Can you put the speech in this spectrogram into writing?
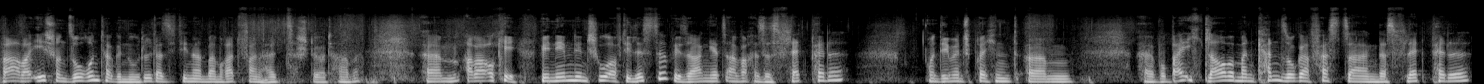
War aber eh schon so runtergenudelt, dass ich den dann beim Radfahren halt zerstört habe. Ähm, aber okay, wir nehmen den Schuh auf die Liste. Wir sagen jetzt einfach, es ist Flat Pedal. Und dementsprechend, ähm, äh, wobei ich glaube, man kann sogar fast sagen, das Flat Pedal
